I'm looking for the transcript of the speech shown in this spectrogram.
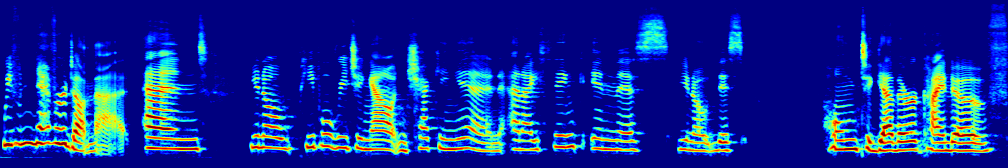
we've never done that. And you know, people reaching out and checking in and I think in this, you know, this home together kind of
